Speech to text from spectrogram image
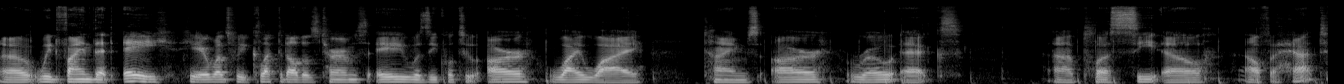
uh, we'd find that A here, once we collected all those terms, A was equal to R Y Y times R rho X uh, plus CL alpha hat.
